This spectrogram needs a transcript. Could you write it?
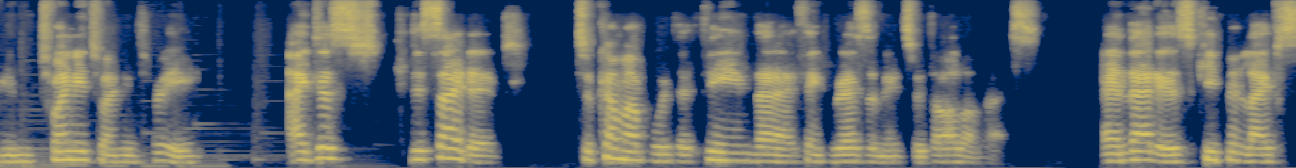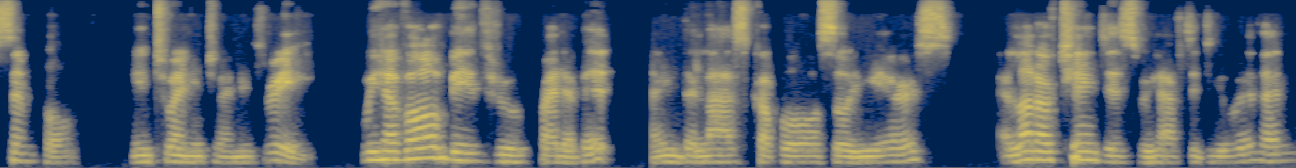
in 2023, I just decided to come up with a theme that I think resonates with all of us, and that is keeping life simple in 2023. We have all been through quite a bit in the last couple or so years, a lot of changes we have to deal with, and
